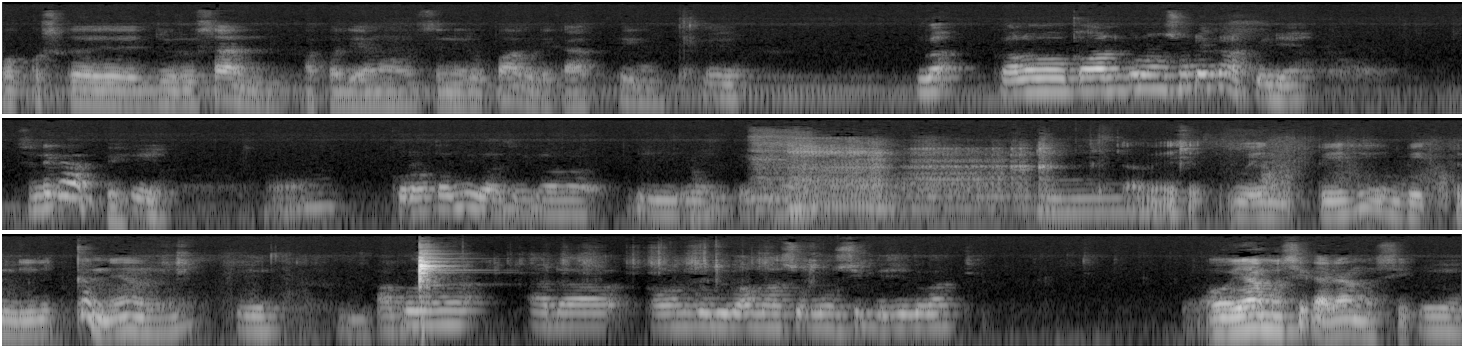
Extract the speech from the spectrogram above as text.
fokus ke jurusan. Apa dia mau seni rupa apa di kafe kan Iya. enggak kalau kawanku langsung DKP dia. Seni kafe iya kurang tahu juga sih kalau di UNP tapi UNP sih lebih pendidikan ya. Iya. Aku ada kawanku juga masuk musik di situ kan. Oh ya musik ada musik. Iya.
